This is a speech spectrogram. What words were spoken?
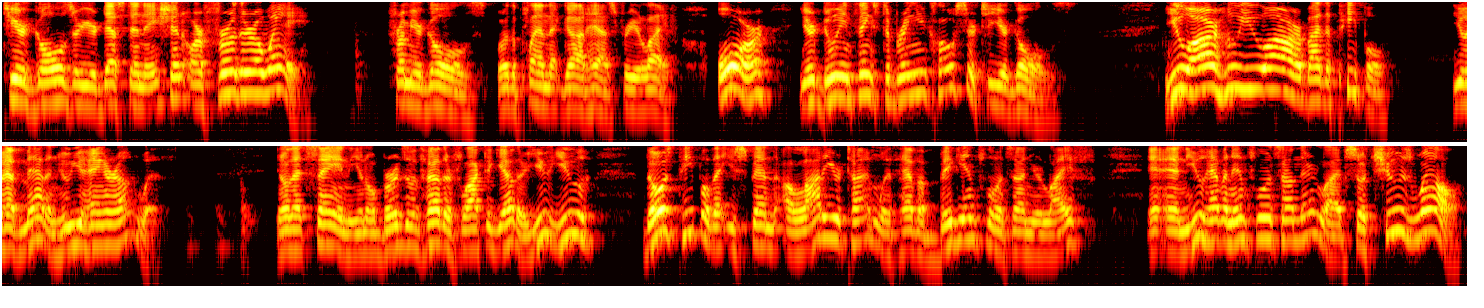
to your goals or your destination or further away from your goals or the plan that God has for your life. Or you're doing things to bring you closer to your goals. You are who you are by the people you have met and who you hang around with. You know that saying, you know, birds of a feather flock together. You you those people that you spend a lot of your time with have a big influence on your life and you have an influence on their lives. So choose well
